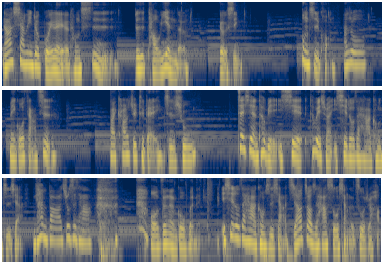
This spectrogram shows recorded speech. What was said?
然后下面就傀儡了，同事就是讨厌的个性，控制狂。他说，美国杂志《Psychology Today》指出。这些人特别一切特别喜欢，一切都在他的控制下。你看吧，就是他，哦，真的很过分哎！一切都在他的控制下，只要照着他所想的做就好。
